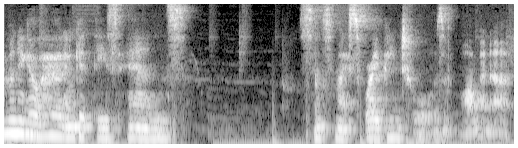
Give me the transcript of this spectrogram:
I'm gonna go ahead and get these ends since my swiping tool isn't long enough.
